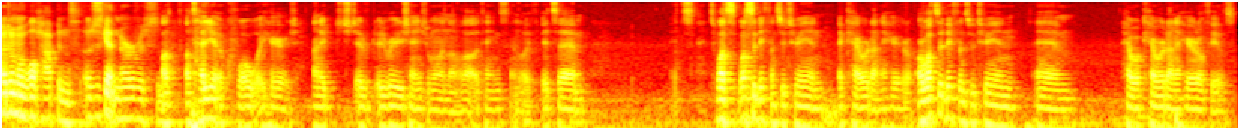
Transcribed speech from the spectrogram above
I don't know what happens. I just get nervous. I'll, I'll tell you a quote I heard, and it, it, it really changed my mind on a lot of things in life. It's um, it's it's what's what's the difference between a coward and a hero, or what's the difference between um, how a coward and a hero feels?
